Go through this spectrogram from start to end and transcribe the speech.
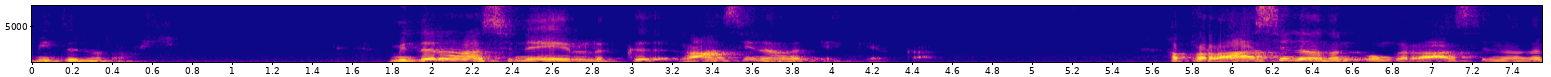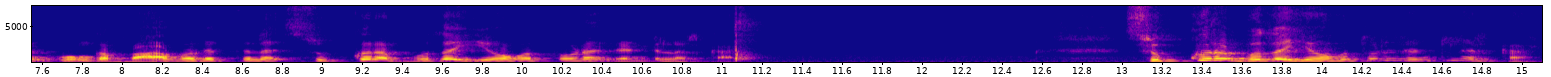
மிதுன ராசி. மிதுன ராசி நேயர்களுக்கு ராசிநாதன் எங்கே இருக்கார்? அப்போ ராசிநாதன் உங்க ராசிநாதன் உங்க பாவகத்தில் சுக்கர புத யோகத்தோட ரெண்டில் இருக்கார். சுக்கர புத யோகத்தோட ரெண்டில் இருக்கார்.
